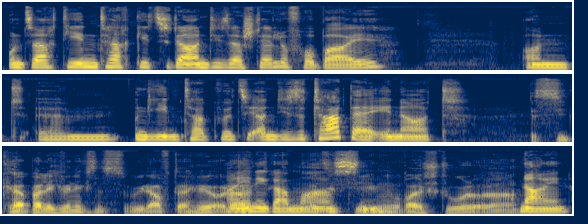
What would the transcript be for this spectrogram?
und sagt, jeden Tag geht sie da an dieser Stelle vorbei. Und, ähm, und jeden Tag wird sie an diese Tat erinnert. Ist sie körperlich wenigstens wieder auf der Höhe? Oder Einigermaßen. Sitzt sie im Rollstuhl oder Nein,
